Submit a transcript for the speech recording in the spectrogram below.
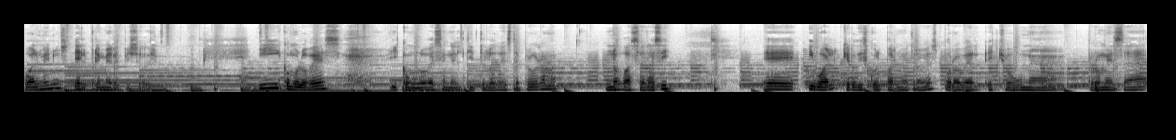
O al menos el primer episodio. Y como lo ves, y como lo ves en el título de este programa, no va a ser así. Eh, igual quiero disculparme otra vez por haber hecho una promesa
